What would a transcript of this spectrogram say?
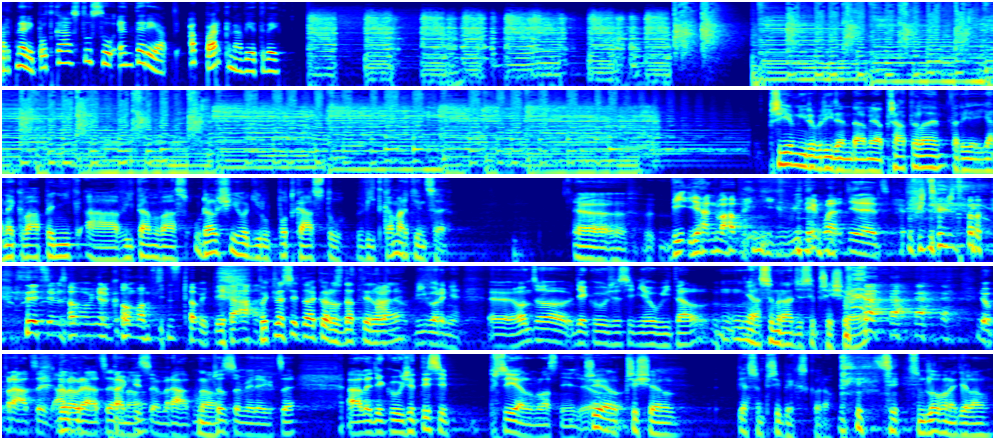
Partnery podcastu jsou Enteria a Park na větvi. Příjemný dobrý den, dámy a přátelé, tady je Janek Vápeník a vítám vás u dalšího dílu podcastu Vítka Martince. Uh, Jan Vápeník, Vítek Martinec. Už to, už to, teď jsem zapomněl, koho mám představit. Já. Pojďme si to jako rozdat ty role. Ano, výborně. Uh, Honzo, děkuji, že jsi mě uvítal. Já jsem rád, že jsi přišel. Do práce, ano, Do práce, taky ano. jsem rád, No. no. se mi nechce. Ale děkuji, že ty jsi přijel vlastně, že jo? Přijel, přišel, já jsem přiběh skoro. Jsem dlouho nedělal.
